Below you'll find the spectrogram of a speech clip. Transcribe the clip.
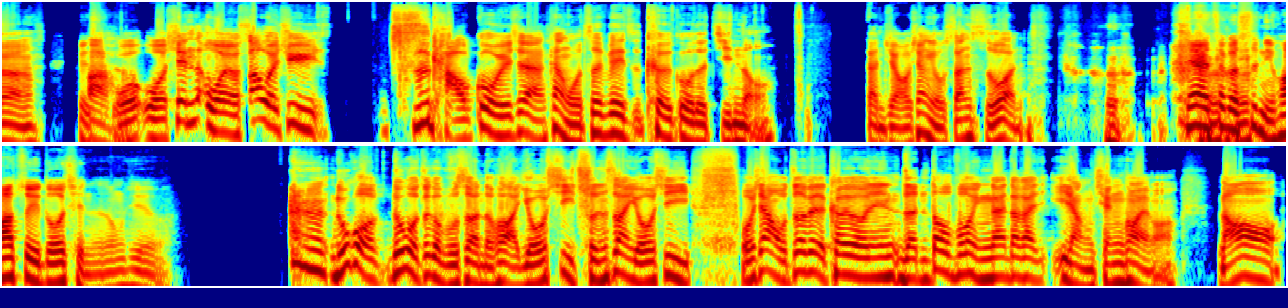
啊，嗯啊，我我现在我有稍微去思考过一下，看我这辈子氪过的金哦，感觉好像有三十万。现在这个是你花最多钱的东西了吧？如果如果这个不算的话，游戏纯算游戏，我像我这辈子氪过金，忍斗风应该大概一两千块嘛，然后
